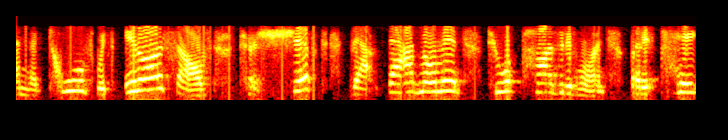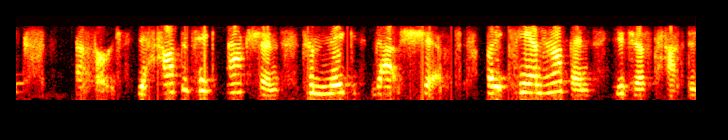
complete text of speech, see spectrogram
and the tools within ourselves to shift that bad moment to a positive one. But it takes effort. You have to take action to make that shift. But it can happen. You just have to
